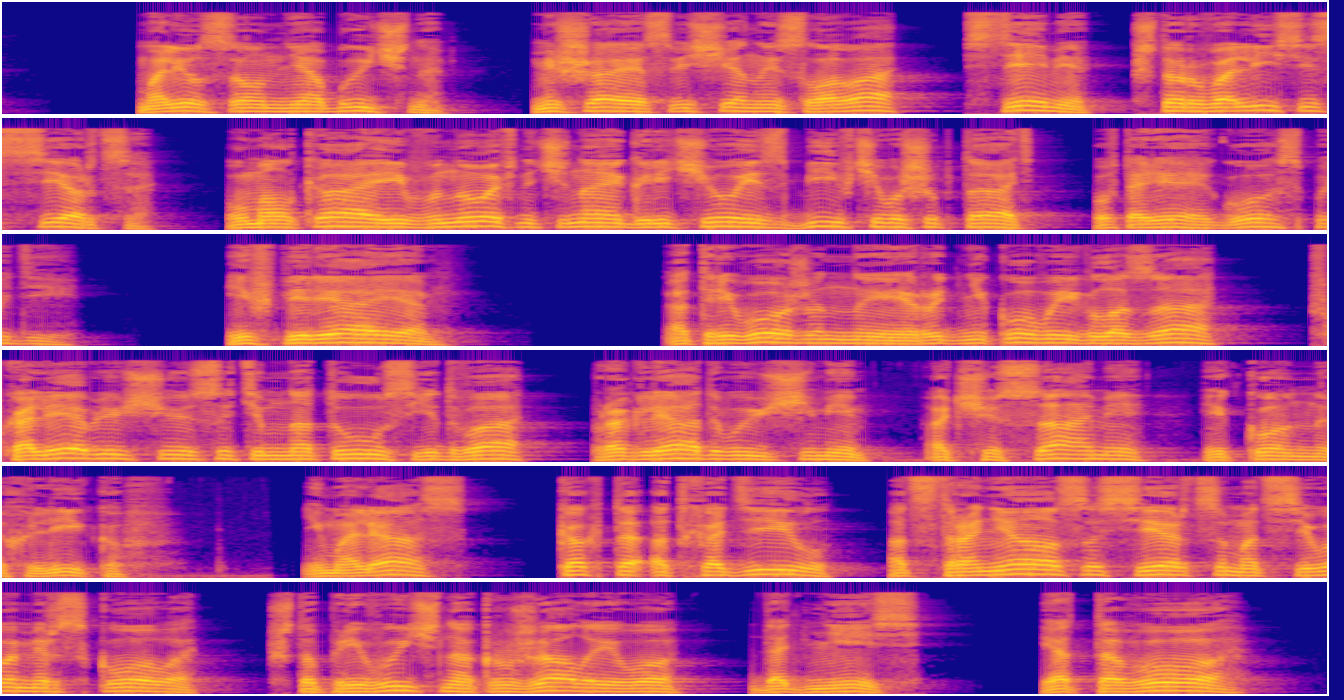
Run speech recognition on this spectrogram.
Молился он необычно, мешая священные слова с теми, что рвались из сердца, умолкая и вновь начиная горячо и сбивчиво шептать, повторяя «Господи!» и вперяя отревоженные родниковые глаза в колеблющуюся темноту с едва проглядывающими от часами иконных ликов. И, молясь, как-то отходил, отстранялся сердцем от всего мирского, что привычно окружало его до днесь, и от того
